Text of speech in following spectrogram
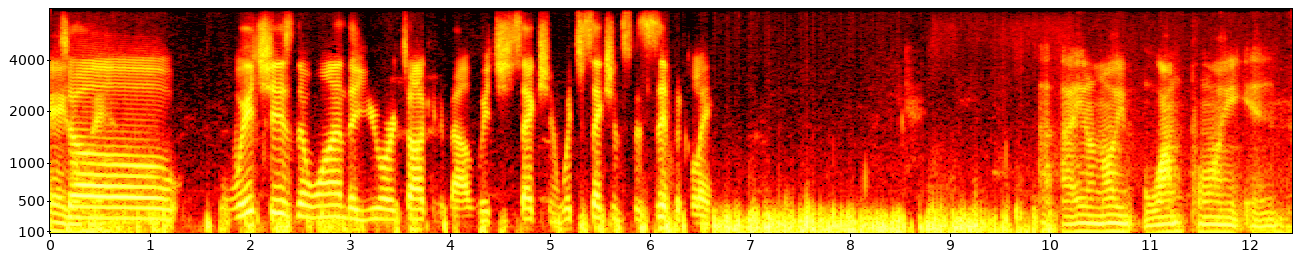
Okay, So, which is the one that you are talking about? Which section? Which section specifically? I, don't know, one point in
